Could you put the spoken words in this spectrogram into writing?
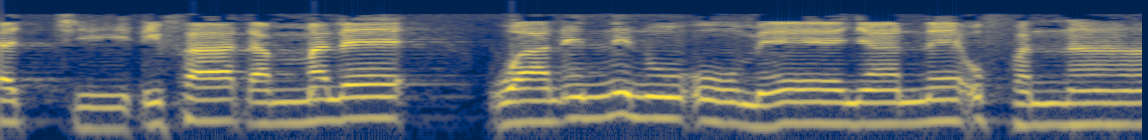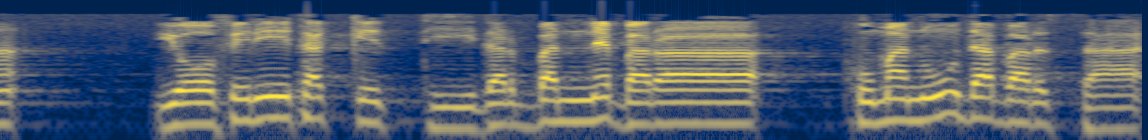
dachii dhifaadhan malee waan inni nuu uumee nyaannee uffannaa yoo firii takkitti darbanne baraa kumanuu dabarsaa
